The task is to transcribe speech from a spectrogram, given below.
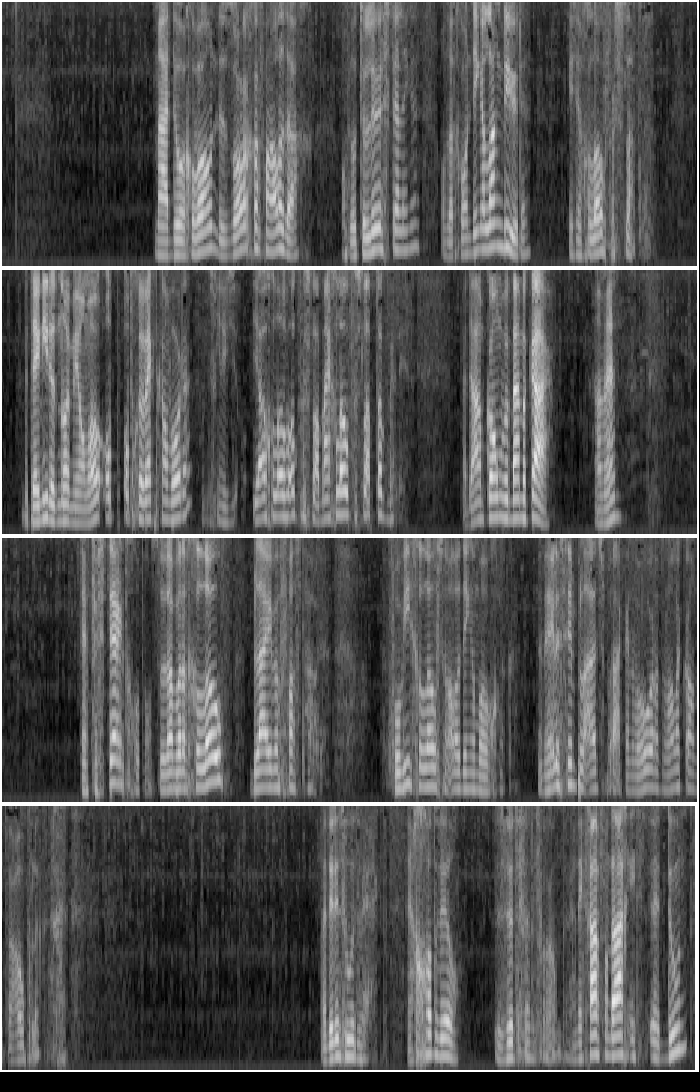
Maar door gewoon de zorgen van alle dag, of door teleurstellingen, of dat gewoon dingen lang duurden, is een geloof verslapt. Dat betekent niet dat het nooit meer op, opgewekt kan worden. Misschien is jouw geloof ook verslapt. Mijn geloof verslapt ook wel eens. Maar daarom komen we bij elkaar. Amen. En versterkt God ons, zodat we dat geloof blijven vasthouden. Voor wie gelooft zijn alle dingen mogelijk? Een hele simpele uitspraak en we horen het aan alle kanten, hopelijk. Maar dit is hoe het werkt. En God wil Zutphen veranderen. En ik ga vandaag iets eh, doen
